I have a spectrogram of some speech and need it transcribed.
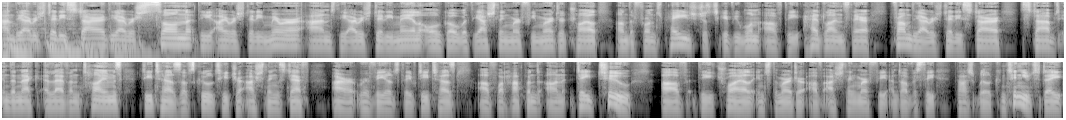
And the Irish Daily Star, the Irish Sun, the Irish Daily Mirror, and the Irish Daily Mail all go with the Ashling Murphy murder trial on the front page. Just to give you one of the headlines there from the Irish Daily Star stabbed in the neck 11 times. Details of school teacher Ashling's death are revealed. They've details of what happened on day two of the trial into the murder of Ashling Murphy, and obviously that will continue today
